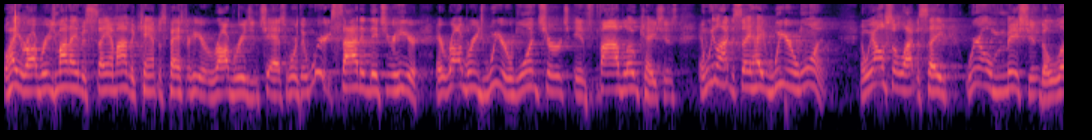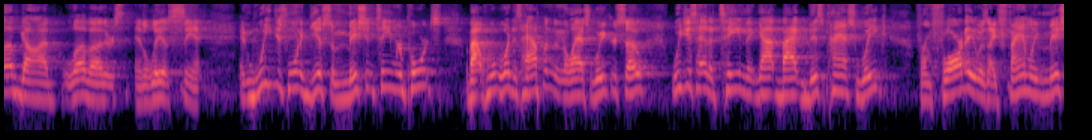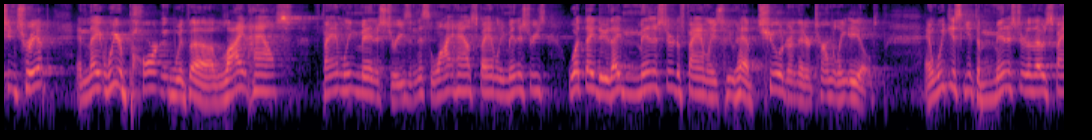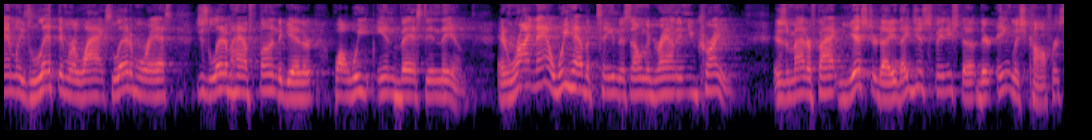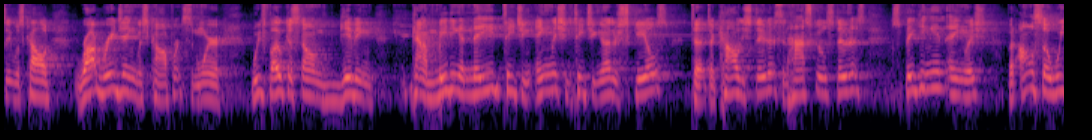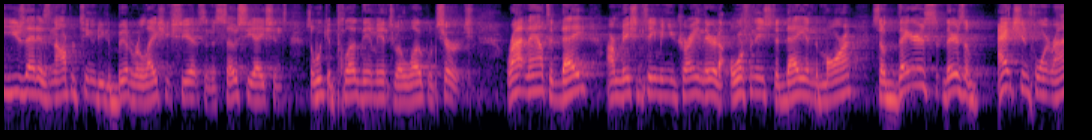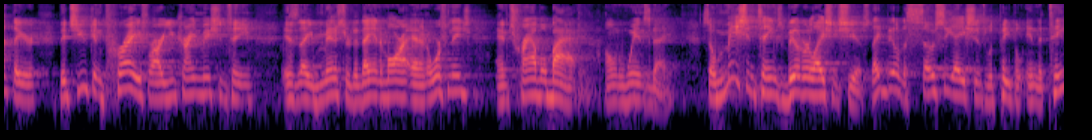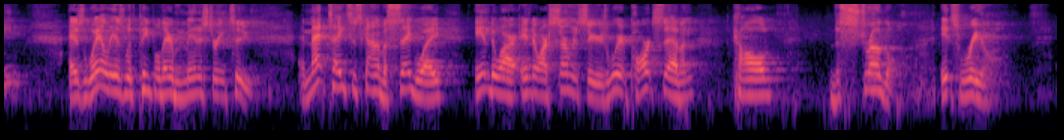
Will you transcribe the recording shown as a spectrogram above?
Well, hey, Rock Bridge, my name is Sam. I'm the campus pastor here at Rock Bridge in Chatsworth, and we're excited that you're here. At Rock Bridge, we are one church in five locations, and we like to say, hey, we are one. And we also like to say we're on mission to love God, love others, and live sent. And we just want to give some mission team reports about what has happened in the last week or so. We just had a team that got back this past week from Florida. It was a family mission trip. And they, we are partnered with uh, Lighthouse Family Ministries. And this Lighthouse Family Ministries, what they do, they minister to families who have children that are terminally ill. And we just get to minister to those families, let them relax, let them rest, just let them have fun together while we invest in them. And right now, we have a team that's on the ground in Ukraine. As a matter of fact, yesterday they just finished up their English conference. It was called Rock Bridge English Conference, and where we focused on giving, kind of meeting a need, teaching English and teaching other skills to, to college students and high school students, speaking in English, but also we use that as an opportunity to build relationships and associations so we could plug them into a local church. Right now, today, our mission team in Ukraine, they're at an orphanage today and tomorrow. So there's, there's an action point right there that you can pray for our Ukraine mission team as they minister today and tomorrow at an orphanage and travel back on Wednesday. So mission teams build relationships. They build associations with people in the team as well as with people they're ministering to. And that takes us kind of a segue into our, into our sermon series. We're at part seven called The Struggle. It's Real.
